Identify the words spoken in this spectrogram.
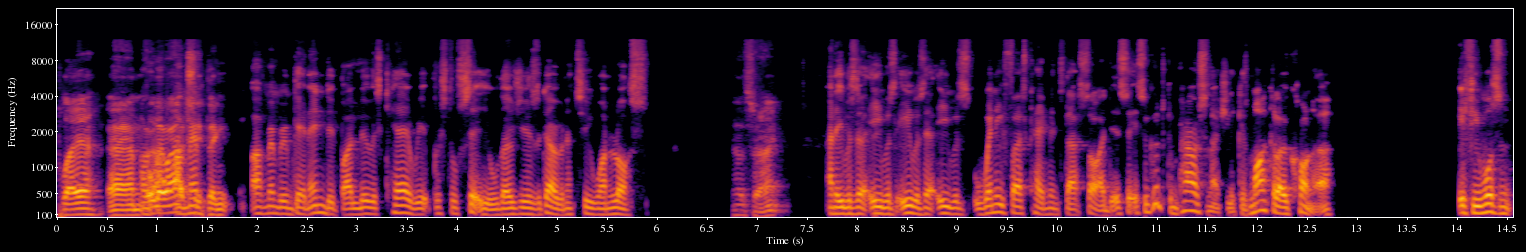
player? Um, although I, I actually remember, think I remember him getting ended by Louis Carey at Bristol City all those years ago in a two-one loss. That's right. And he was a, he was he was a, he was when he first came into that side. It's it's a good comparison actually because Michael O'Connor, if he wasn't,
